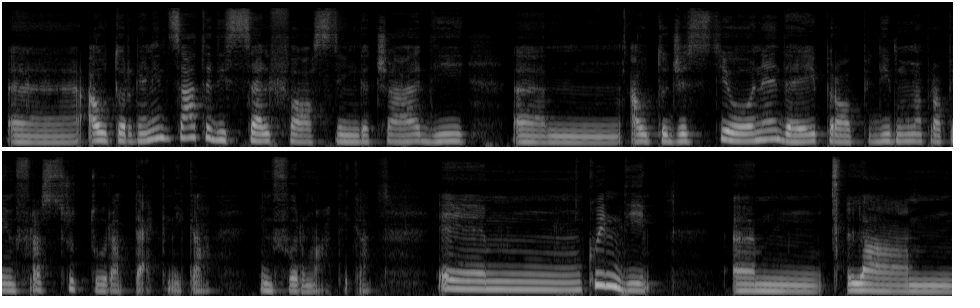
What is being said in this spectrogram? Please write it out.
eh, auto-organizzate di self-hosting, cioè di ehm, autogestione propri, di una propria infrastruttura tecnica informatica. E, mh, mm, quindi ehm, la, mm,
